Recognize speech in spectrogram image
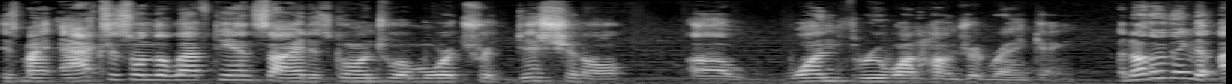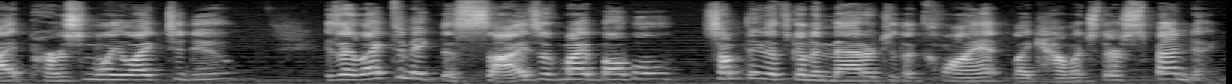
is my axis on the left-hand side is going to a more traditional uh, 1 through 100 ranking. Another thing that I personally like to do is I like to make the size of my bubble something that's going to matter to the client, like how much they're spending.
